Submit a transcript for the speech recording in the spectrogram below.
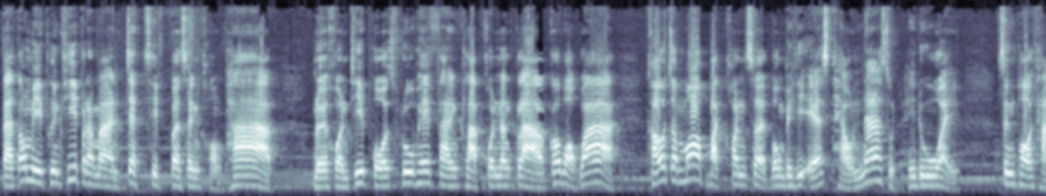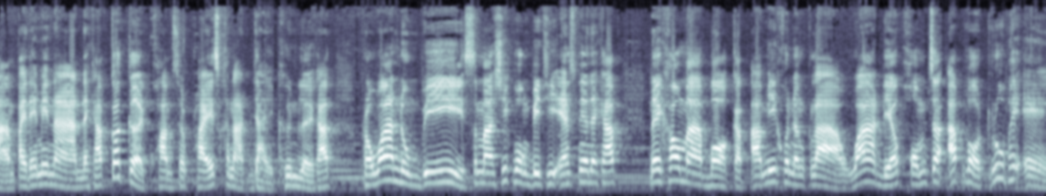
แต่ต้องมีพื้นที่ประมาณ 70%ของภาพ โดยคนที่โพสต์รูปให้แฟนคลับคนดังกล่าวก็บอกว่า เขาจะมอบบัตรคอนเสิร์ตวง BTS แถวหน้าสุดให้ด้วย ซึ่งพอถามไปได้ไม่นานนะครับ ก็เกิดความเซอร์ไพรส์ขนาดใหญ่ขึ้นเลยครับ เพราะว่าหนุ่มวีสมาชิกวง BTS เนี่ยนะครับ ได้เข้ามาบอกกับอาร์มี่คนดังกล่าวว่าเดี๋ยวผมจะอัปโหลดรูปให้เอง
